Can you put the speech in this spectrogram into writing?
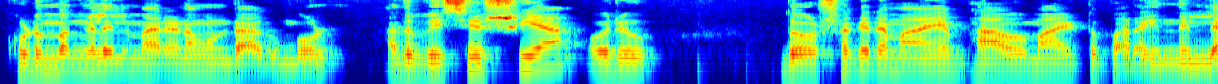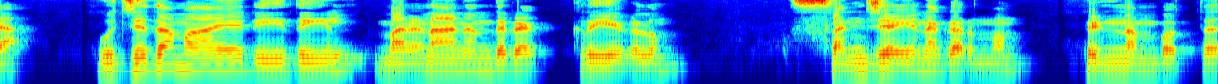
കുടുംബങ്ങളിൽ മരണമുണ്ടാകുമ്പോൾ അത് വിശിഷ്യ ഒരു ദോഷകരമായ ഭാവമായിട്ട് പറയുന്നില്ല. ഉചിതമായ രീതിയിൽ മരണാനന്തര ക്രിയകളും സഞ്ചയന കർമ്മം പിണ്ണമ്പൊത്ത്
